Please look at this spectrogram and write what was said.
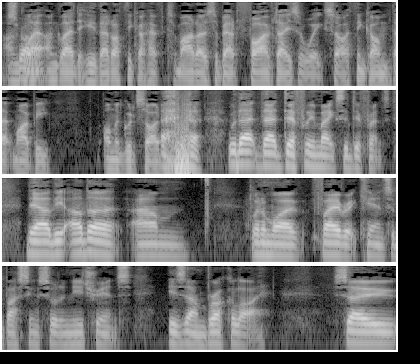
I'm glad, I'm glad to hear that. I think I have tomatoes about five days a week, so I think I'm, that might be on the good side. well, that that definitely makes a difference. Now, the other um, one of my favourite cancer-busting sort of nutrients is um, broccoli. So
